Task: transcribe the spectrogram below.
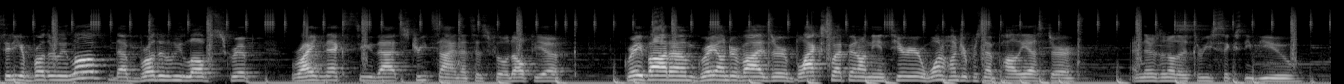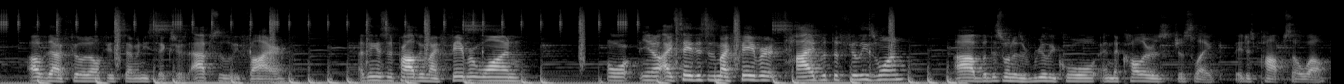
City of Brotherly Love, that Brotherly Love script right next to that street sign that says Philadelphia. Gray bottom, gray undervisor, black sweatband on the interior, 100% polyester, and there's another 360 view of that Philadelphia 76ers. Absolutely fire. I think this is probably my favorite one or you know, I'd say this is my favorite tied with the Phillies one, uh, but this one is really cool and the colors just like, they just pop so well.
